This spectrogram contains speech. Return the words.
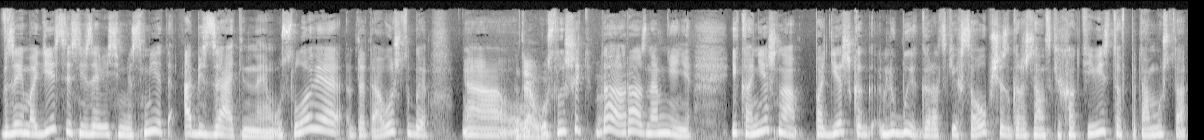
взаимодействие с независимыми СМИ – это обязательное условие для того, чтобы э, услышать да, разное мнение. И, конечно, поддержка любых городских сообществ, гражданских активистов, потому что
